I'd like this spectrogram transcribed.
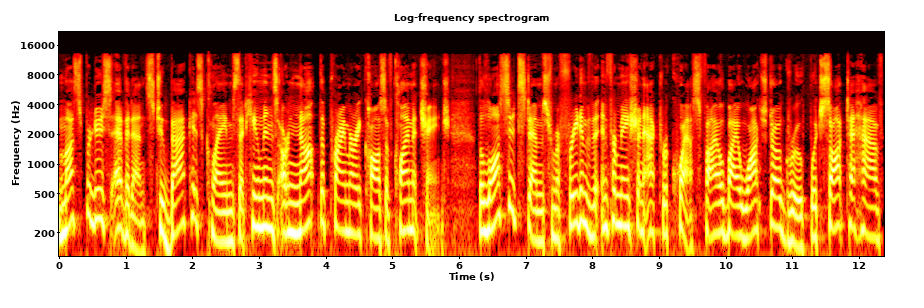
must produce evidence to back his claims that humans are not the primary cause of climate change. The lawsuit stems from a Freedom of Information Act request filed by a watchdog group which sought to have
